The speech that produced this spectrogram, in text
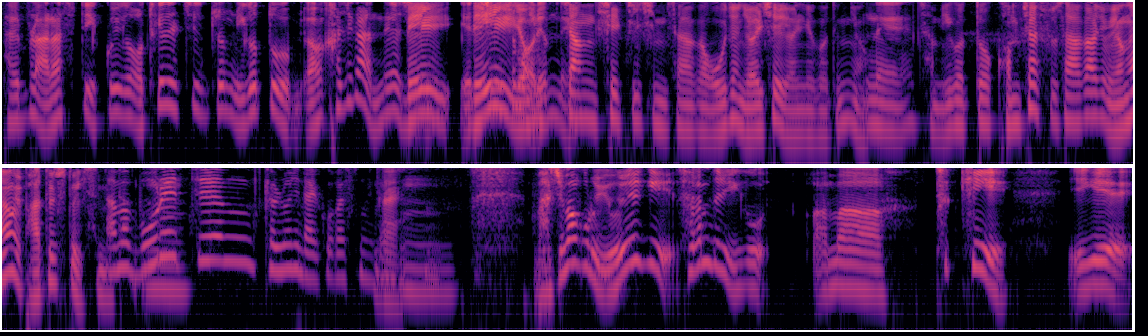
발부를 안 할 수도 있고 이거 어떻게 될지 좀 이것도 명확하지가 않네요. 내일 내일 영장 실질 심사가 오전 10시에 열리거든요. 네. 참 이것도 검찰 수사가 좀 영향을 받을 수도 있습니다. 아마 모레쯤 음. 결론이 날 것 같습니다. 네. 음. 마지막으로 요 얘기 사람들이 이거 아마 특히 이게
